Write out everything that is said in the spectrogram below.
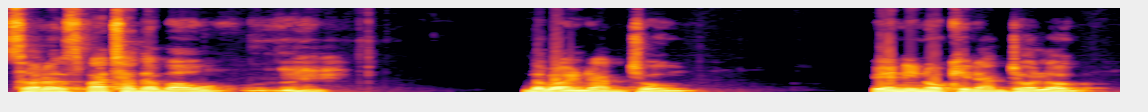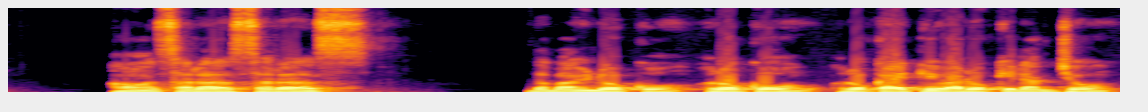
સરસ, પાછા દબાવો. દબાવીને રાખજો. પેની નોખી રાખજો અલગ. હા, સરસ સરસ. દબાવીને રોકો રોકો. રોકા એટલી વાર રોકી રાખજો.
